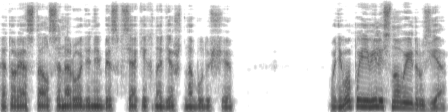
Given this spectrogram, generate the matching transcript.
который остался на родине без всяких надежд на будущее. У него появились новые друзья.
